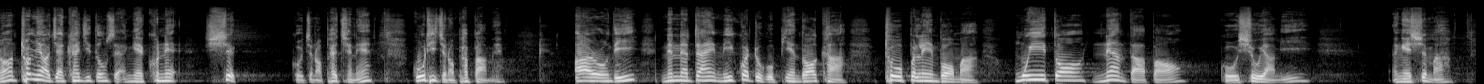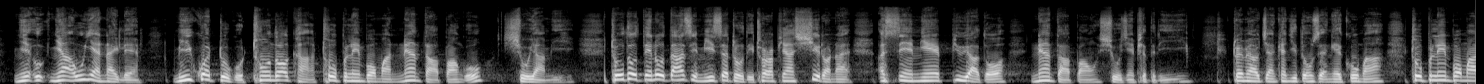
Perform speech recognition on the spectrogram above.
နော်ထွတ်မြောက်ခြင်းခန်းကြီး30အငယ်9 10ကိုကျွန်တော်ဖတ်ခြင်းတယ်ကိုအထိကျွန်တော်ဖတ်ပါမယ် အာရုံသည်နက်နက်တိုင်းမိခွက်တို့ကိုပြင်သောအခါထိုပလင်ပေါ်မှာမွေးသောနန့်တာပေါင်းကိုရှို့ရမည်အငယ်ရှစ်မှာညညဦးရန်၌လည်းမိခွက်တို့ကိုထွန်းသောအခါထိုပလင်ပေါ်မှာနန့်တာပေါင်းကိုရှို့ရမည်ထို့သောသင်တို့သားစဉ်မိဆက်တို့သည်ထောရဖျားရှေ့တော်၌အစဉ်မြဲပြုရသောနန့်တာပေါင်းရှို့ခြင်းဖြစ်သည်တွဲမြောက်ကြံခန်းကြီး30ငယ်9မှာထိုပလင်ပေါ်မှာ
